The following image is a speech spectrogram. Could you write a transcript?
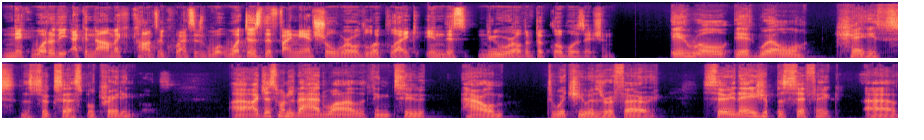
Nick, what are the economic consequences? What, what does the financial world look like in this new world of globalization? It will it will chase the successful trading uh, I just wanted to add one other thing to Harold, to which he was referring. So in Asia Pacific, uh,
